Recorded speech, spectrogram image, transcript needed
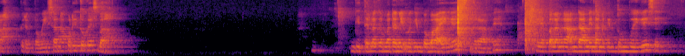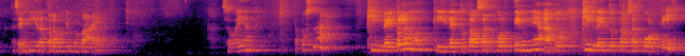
Ah, pinagpawisan ako dito guys ba? Hindi talaga madali maging babae guys. Grabe. Kaya pala na ang dami na naging tumboy guys eh. Kasi ang hirap pala maging babae. So ayan. Tapos na. Kilay pa lang oh. Kilay 2014 niya. Ato kilay 2040.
